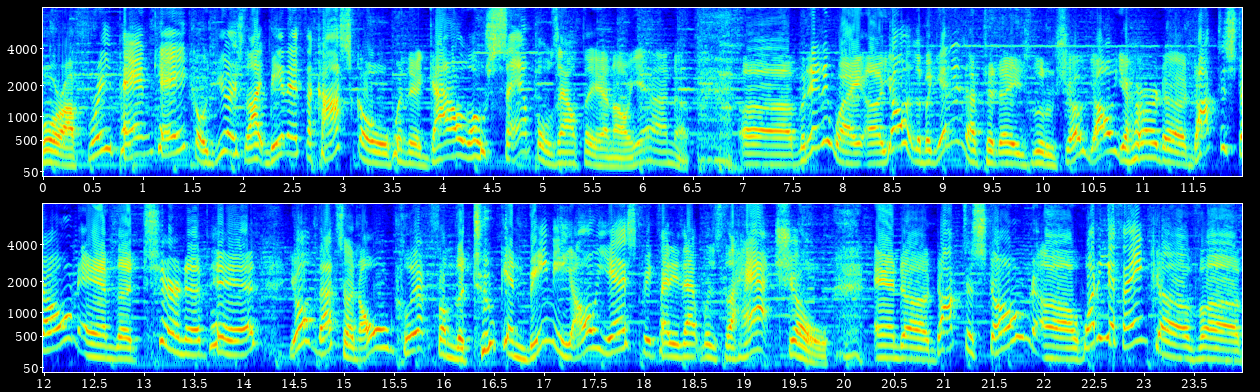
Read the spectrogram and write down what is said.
for a free pancake, or you just like being at the Costco when they got all those samples out there and all. Yeah, I know. Uh, but anyway, uh, y'all, at the beginning of today's little show, y'all, you heard uh, Dr. Stone and the Turnip Head. Y'all, that's an old clip from the Toucan Beanie. Oh, yes, Big Fatty, that was the hat show. And uh, Dr. Stone, uh, what do you think of uh,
